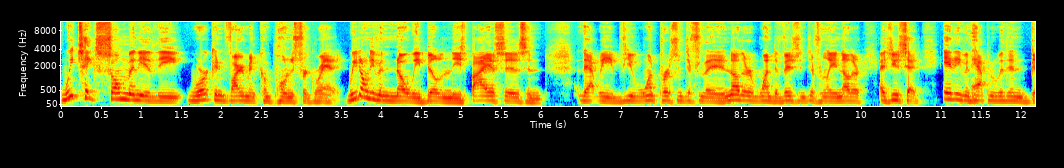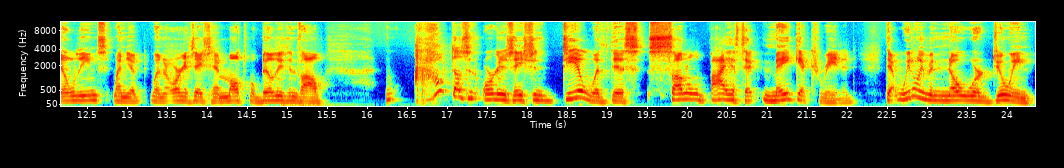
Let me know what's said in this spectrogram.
we take so many of the work environment components for granted. We don't even know we build in these biases and that we view one person differently than another, one division differently than another. As you said, it even happened within buildings when you when an organization had multiple buildings involved how does an organization deal with this subtle bias that may get created that we don't even know we're doing?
